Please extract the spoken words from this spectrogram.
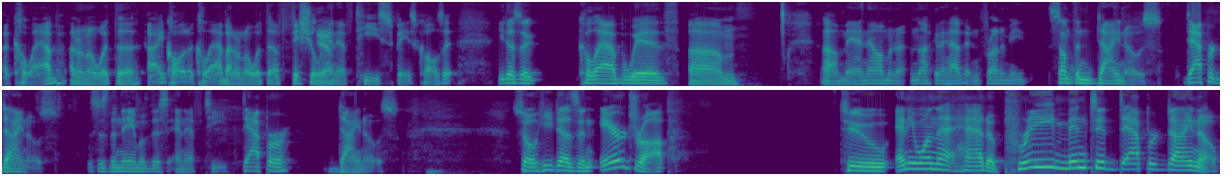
a- collab. I don't know what the I call it a collab. I don't know what the official Yeah. NFT space calls it. He does a collab with um, oh man, now I'm gonna I'm not gonna have it in front of me. Something Dinos, Dapper Dinos. This is the name of this NFT, Dapper Dinos. So he does an airdrop to anyone that had a pre-minted Dapper Dino.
